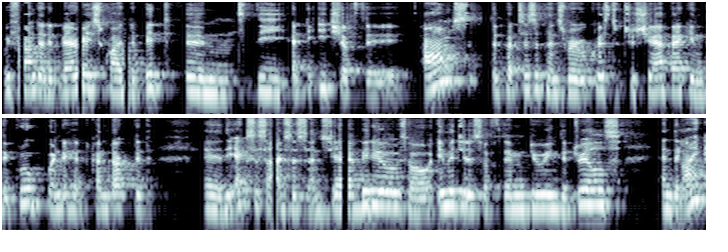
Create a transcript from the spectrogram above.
we found that it varies quite a bit. Um, the At the, each of the arms, the participants were requested to share back in the group when they had conducted uh, the exercises and share videos or images of them doing the drills and the like.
